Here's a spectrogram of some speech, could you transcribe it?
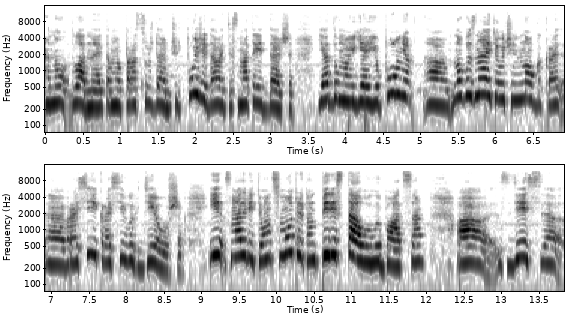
ну, ладно, это мы порассуждаем чуть позже. Давайте смотреть дальше. Я думаю, я ее помню. А, но вы знаете, очень много э, в России красивых девушек. И смотрите, он смотрит, он перестал улыбаться. А, здесь э,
